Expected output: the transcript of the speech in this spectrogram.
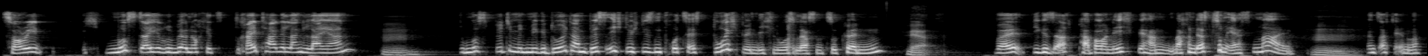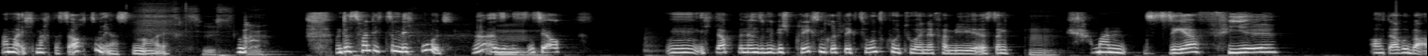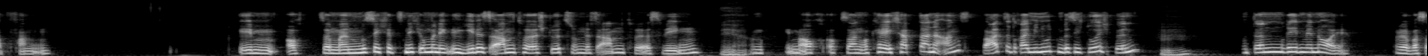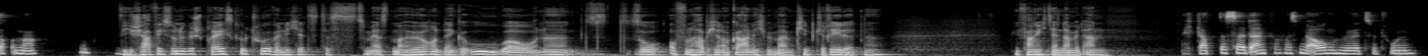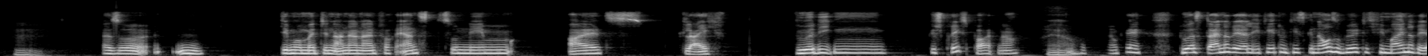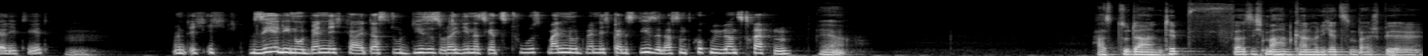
Sorry, ich muss da hierüber noch jetzt drei Tage lang leiern. Mhm du musst bitte mit mir Geduld haben, bis ich durch diesen Prozess durch bin, dich loslassen zu können. Ja. Weil, wie gesagt, Papa und ich, wir haben, machen das zum ersten Mal. Mm. Dann sagt er nur, Mama, ich mache das auch zum ersten Mal. Süß. Ja. Und das fand ich ziemlich gut. Ne? Also mm. das ist ja auch, ich glaube, wenn dann so eine Gesprächs- und Reflexionskultur in der Familie ist, dann mm. kann man sehr viel auch darüber abfangen eben auch sagen, man muss sich jetzt nicht unbedingt in jedes Abenteuer stürzen um des Abenteuers wegen. Ja. Und eben auch, auch sagen, okay, ich habe da eine Angst, warte drei Minuten, bis ich durch bin mhm. und dann reden wir neu. Oder was auch immer. Wie schaffe ich so eine Gesprächskultur, wenn ich jetzt das zum ersten Mal höre und denke, uh, wow, ne, so offen habe ich ja noch gar nicht mit meinem Kind geredet, ne? Wie fange ich denn damit an? Ich glaube, das hat einfach was mit Augenhöhe zu tun. Mhm. Also dem Moment den anderen einfach ernst zu nehmen als gleichwürdigen Gesprächspartner. Ja. Okay, du hast deine Realität und die ist genauso gültig wie meine Realität. Hm. Und ich, ich sehe die Notwendigkeit, dass du dieses oder jenes jetzt tust. Meine Notwendigkeit ist diese. Lass uns gucken, wie wir uns treffen. Ja. Hast du da einen Tipp, was ich machen kann, wenn ich jetzt zum Beispiel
